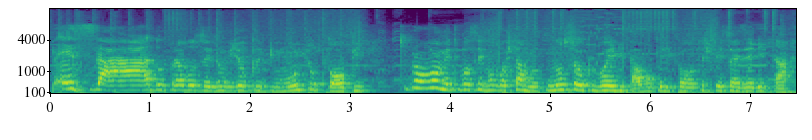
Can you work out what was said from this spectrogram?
pesado para vocês, um videoclipe muito top que provavelmente vocês vão gostar muito. Não sou eu que vou editar, vou pedir para outras pessoas editar.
